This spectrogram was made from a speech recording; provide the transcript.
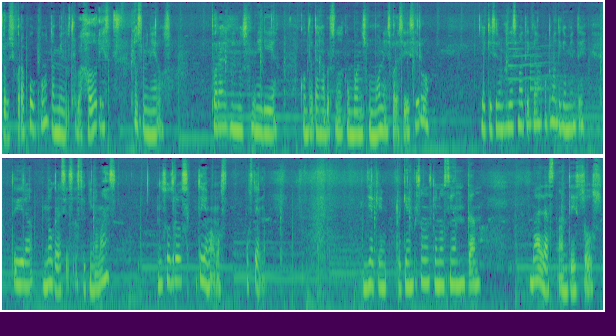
Pero si fuera poco, también los trabajadores, los mineros, por algo en minería contratan a personas con buenos pulmones, por así decirlo. Ya que si eres asmática, automáticamente te dirá, no gracias, hasta aquí nomás. Nosotros te llamamos, usted no. Ya que requieren personas que no sean tan malas ante esos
